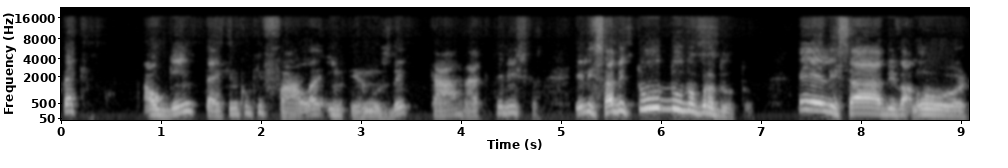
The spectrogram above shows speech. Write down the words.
técnico, alguém técnico que fala em termos de características. Ele sabe tudo do produto. Ele sabe valor,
